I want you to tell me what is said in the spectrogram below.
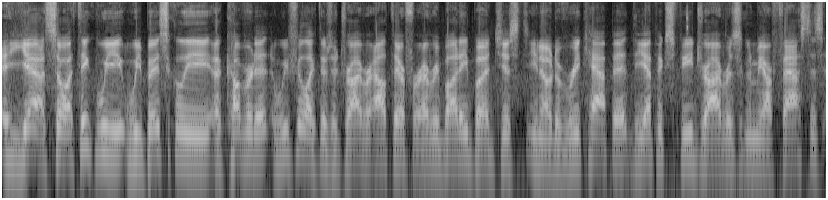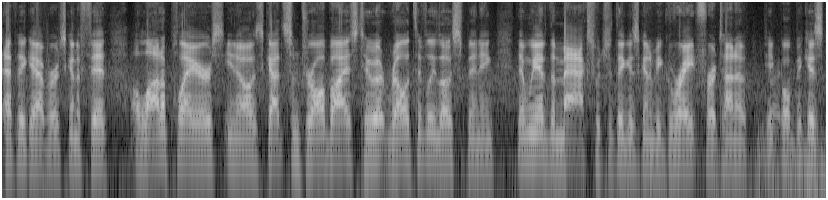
Yeah, so I think we, we basically uh, covered it. We feel like there's a driver out there for everybody, but just, you know, to recap it, the Epic Speed driver is going to be our fastest Epic ever. It's going to fit a lot of players. You know, it's got some draw bias to it, relatively low spinning. Then we have the Max, which I think is going to be great for a ton of people right. because,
